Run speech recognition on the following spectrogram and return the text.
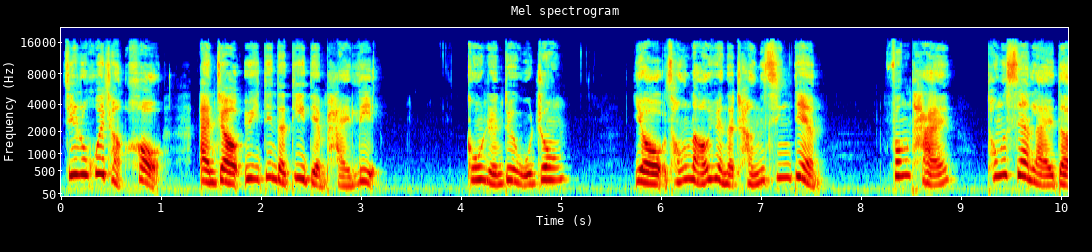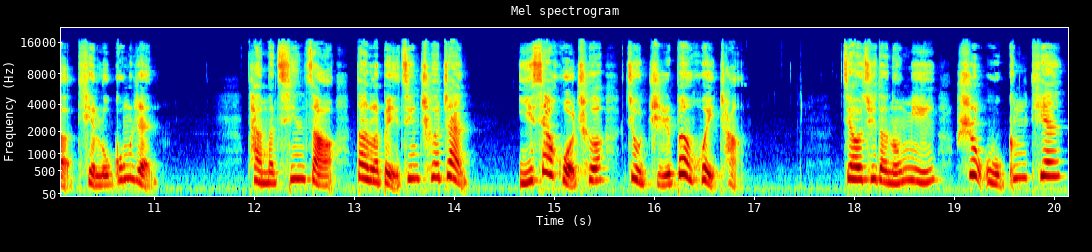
进入会场后，按照预定的地点排列。工人队伍中。有从老远的长辛店、丰台、通县来的铁路工人，他们清早到了北京车站，一下火车就直奔会场。郊区的农民是五更天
